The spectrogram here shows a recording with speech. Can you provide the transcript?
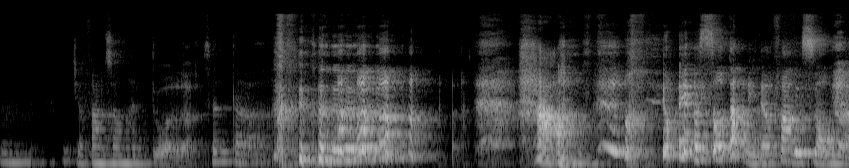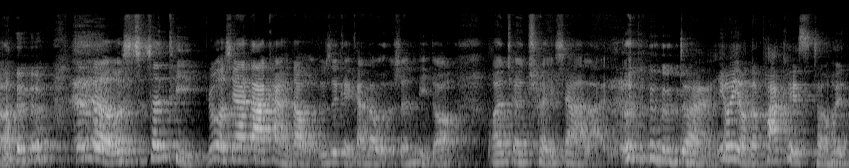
嗯，就放松很多了。真的，好，我有收到你的放松了。真的，我身体，如果现在大家看得到我，就是可以看到我的身体都完全垂下来了。对，因为有的 podcast 会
